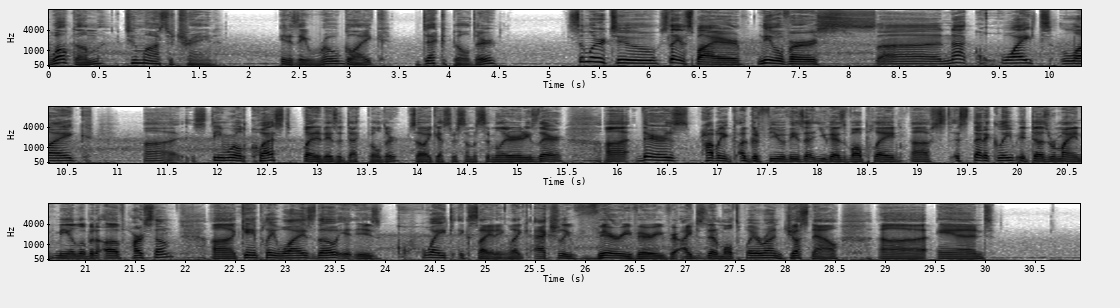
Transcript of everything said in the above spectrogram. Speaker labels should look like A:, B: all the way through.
A: Welcome to Monster Train. It is a roguelike deck builder, similar to Slay the Spire, Neoverse, uh, not quite like uh, SteamWorld Quest, but it is a deck builder, so I guess there's some similarities there. Uh, there's probably a good few of these that you guys have all played. Uh, aesthetically, it does remind me a little bit of Hearthstone. Uh, Gameplay-wise, though, it is quite exciting. Like, actually very, very, very... I just did a multiplayer run just now, uh, and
